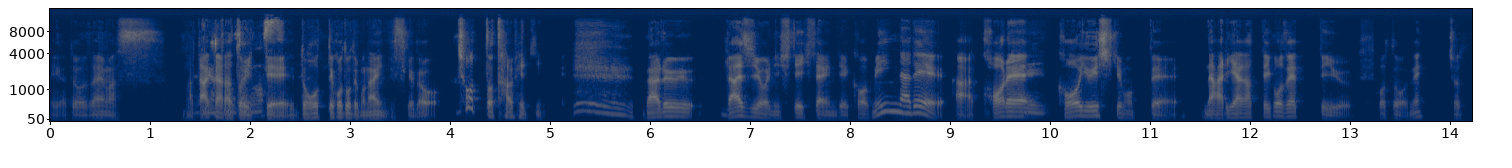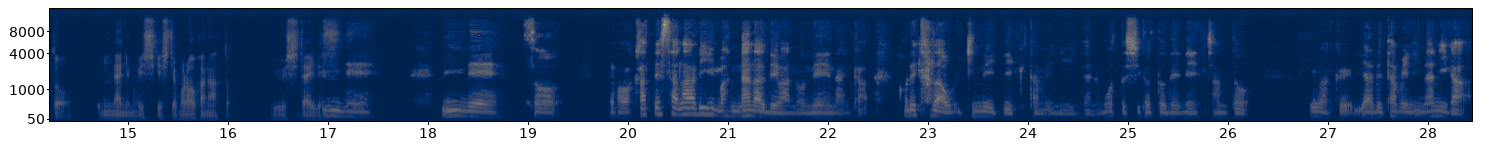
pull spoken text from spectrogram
ありがとうございます。まあ、だからといってどうってことでもないんですけど、ちょっとために なるラジオにしていきたいんで、こうみんなで、あ、これ、はいこういう意識持って成り上がっていこうぜっていうことをね、ちょっとみんなにも意識してもらおうかなという次第です。いいね。いいね。そう。やっぱ若手サラリーマンならではのね、なんか、これからを生き抜いていくために、みたいな、もっと仕事でね、ちゃんとうまくやるために何が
